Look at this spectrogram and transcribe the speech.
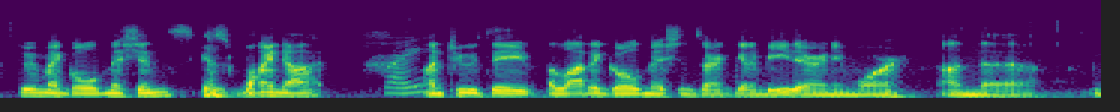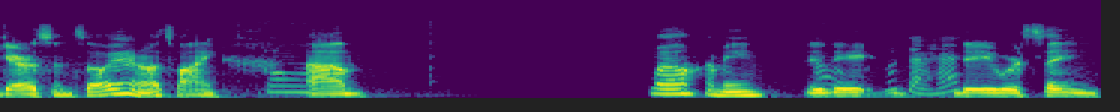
doing my gold missions because why not? Right? On Tuesday, a lot of gold missions aren't gonna be there anymore on the garrison, so you know that's fine. Um, well, I mean, Oh, they what the heck? they were saying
